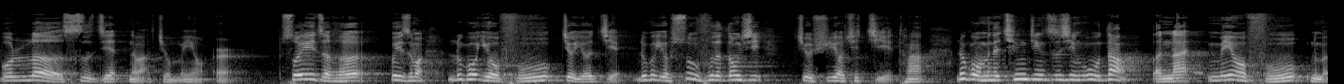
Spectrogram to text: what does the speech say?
不乐世间，那么就没有二。所以者何？为什么？如果有福就有解，如果有束缚的东西。就需要去解它。如果我们的清净之心悟道本来没有福，那么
